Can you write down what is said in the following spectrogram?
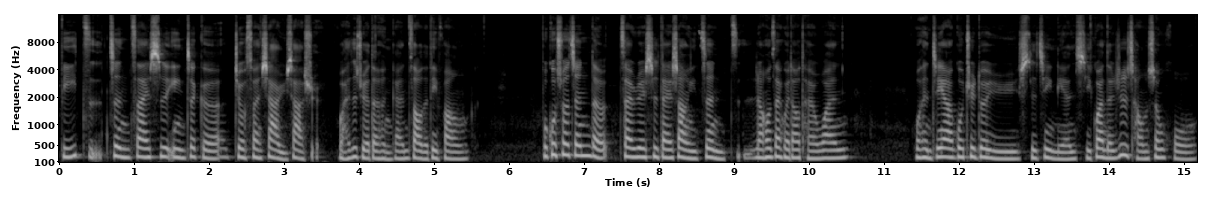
鼻子正在适应这个就算下雨下雪，我还是觉得很干燥的地方。不过说真的，在瑞士待上一阵子，然后再回到台湾，我很惊讶，过去对于十几年习惯的日常生活，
